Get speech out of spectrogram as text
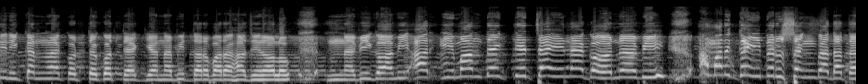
তিনি কান্না করতে করতে নবী দরবারে হাজির হলো। নবী গো, আমি আর ঈমান দেখতে চাই না গো নবী। আমার গায়বের সংবাদদাতা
